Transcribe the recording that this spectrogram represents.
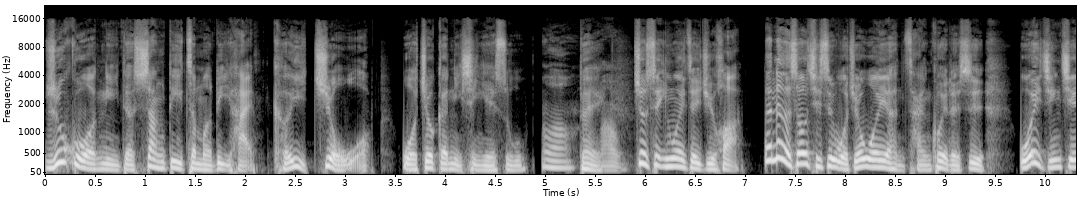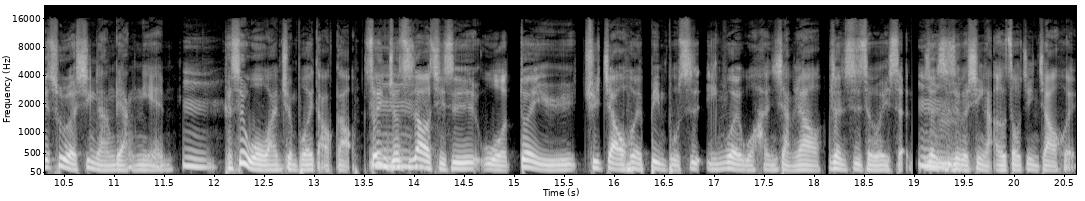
如果你的上帝这么厉害，可以救我，我就跟你信耶稣。”哇，对，就是因为这句话。那那个时候，其实我觉得我也很惭愧的是。我已经接触了信仰两年，嗯，可是我完全不会祷告，所以你就知道，其实我对于去教会，并不是因为我很想要认识这位神、嗯、认识这个信仰而走进教会，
